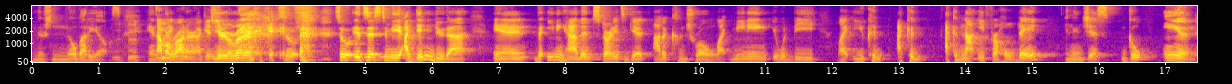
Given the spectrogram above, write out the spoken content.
and there's nobody else. Mm-hmm. And I'm a I- runner, I guess. you- You're a runner. so, so it's just to me, I didn't do that, and the eating habit started to get out of control. Like meaning, it would be like you could, I could, I could not eat for a whole day, and then just go in.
